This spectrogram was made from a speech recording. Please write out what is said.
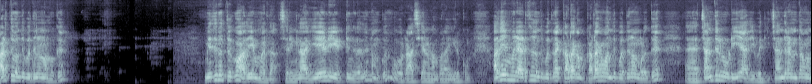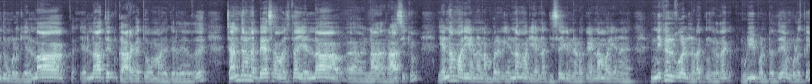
அடுத்து வந்து பார்த்திங்கன்னா நமக்கு மிதுனத்துக்கும் அதே மாதிரி தான். சரிங்களா? ஏழு எட்டுங்கிறது நமக்கு ஒரு ராசியான நம்பராக இருக்கும். அதே மாதிரி அடுத்தது வந்து பார்த்தீங்கன்னா கடகம். கடகம் வந்து பார்த்தீங்கன்னா உங்களுக்கு சந்திரனுடைய அதிபதி. சந்திரன் தான் வந்து உங்களுக்கு எல்லா எல்லாத்துக்கும் காரகத்துவமாக இருக்கிறது. அதாவது சந்திரனை பேச வச்சு தான் எல்லா ராசிக்கும் என்ன மாதிரியான நம்பர்கள் என்ன மாதிரியான திசைகள் நடக்கும் என்ன மாதிரியான நிகழ்வுகள் நடக்குங்கிறத முடிவு பண்ணுறது உங்களுக்கு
